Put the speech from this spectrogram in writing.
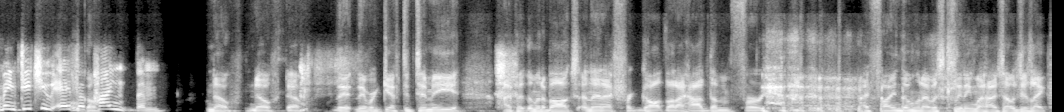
I mean, did you ever paint them? No, no, no. They they were gifted to me. I put them in a box and then I forgot that I had them for. I found them when I was cleaning my house. I was just like,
